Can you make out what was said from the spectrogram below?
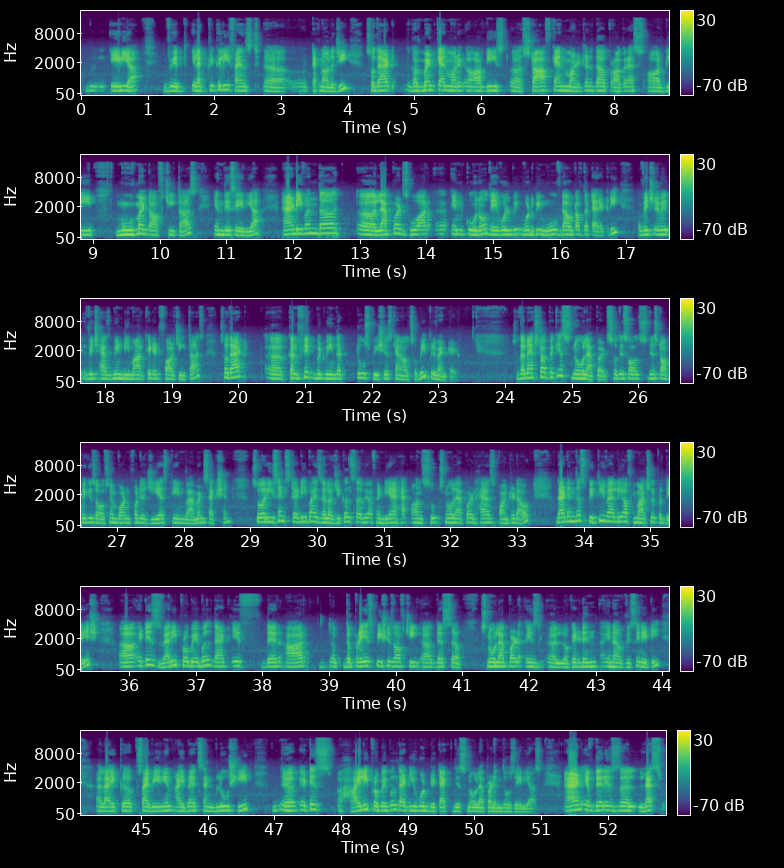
area with electrically fenced uh, technology so that government can monitor or the uh, staff can monitor the progress or the movement of cheetahs in this area and even the uh, leopards who are uh, in Kuno, they will be would be moved out of the territory which will which has been demarcated for cheetahs, so that uh, Uh, conflict between the two species can also be prevented. So the next topic is snow leopard. So this also this topic is also important for your GS3 environment section. So a recent study by Zoological Survey of India on snow leopard has pointed out that in the Spiti Valley of Himachal Pradesh, uh, it is very probable that if there are the, the prey species of uh, this uh, snow leopard is uh, located in in a vicinity uh, like uh, Siberian ibex and blue sheep, it is highly probable that you would detect this snow leopard in those areas. And if there is less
